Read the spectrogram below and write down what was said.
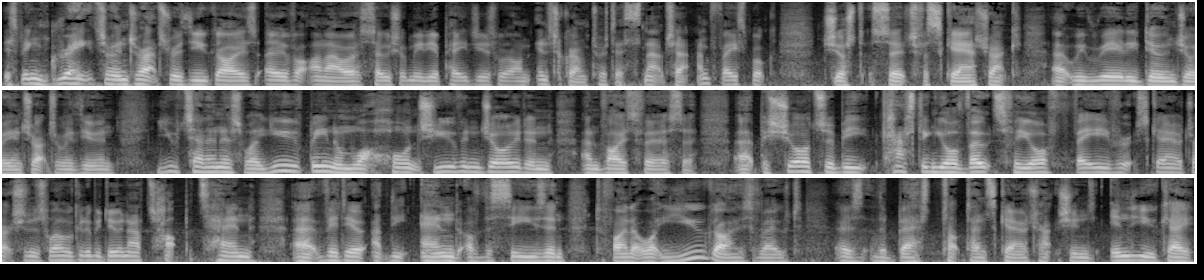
It's been great to interact with you guys over on our social media pages. We're on Instagram, Twitter, Snapchat, and Facebook. Just search for Scare Track. Uh, we really do enjoy interacting with you and you telling us where you've been and what haunts you've enjoyed, and, and vice versa. Uh, be sure to be casting your votes for your favourite scare attraction as well. We're going to be doing our top 10 uh, video at the end of the season to find out what you guys vote as the best top 10 scare attractions in the UK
